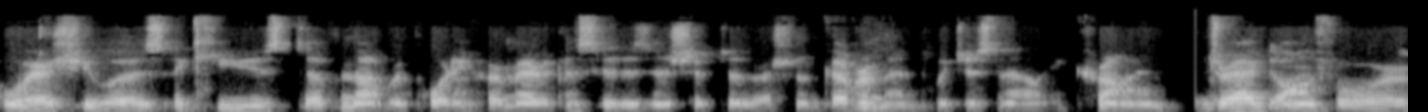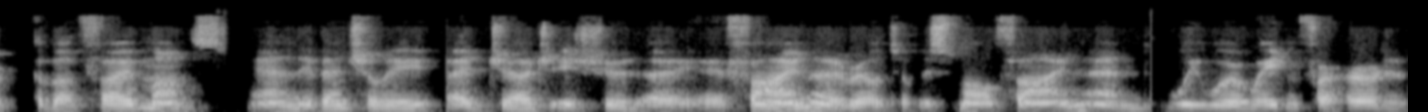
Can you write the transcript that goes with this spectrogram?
where she was accused of not reporting her American citizenship to the Russian government, which is now a crime, dragged on for about five months. And eventually, a judge issued a, a fine, a relatively small fine, and we were waiting for her to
